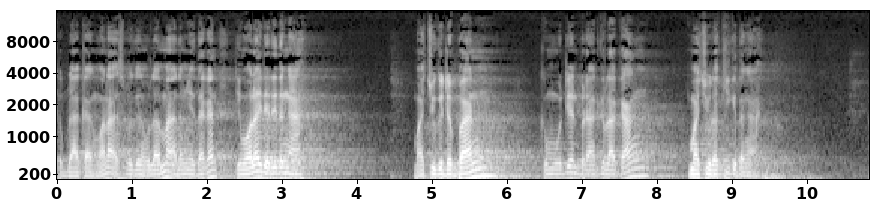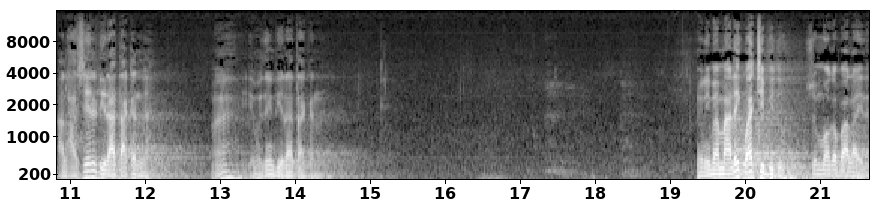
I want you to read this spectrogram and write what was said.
ke belakang. Malah sebagian ulama ada menyatakan dimulai dari tengah, maju ke depan, kemudian berangkat ke belakang, maju lagi ke tengah. Alhasil diratakan lah. Yang penting diratakan. Yang Imam Malik wajib itu semua kepala itu.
